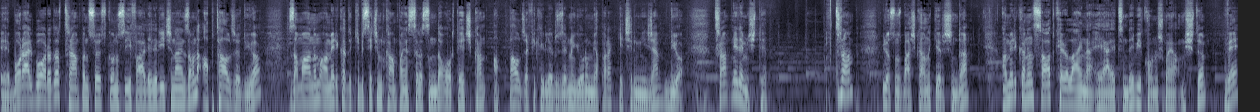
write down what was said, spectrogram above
E, Borel bu arada Trump'ın söz konusu ifadeleri için aynı zamanda aptalca diyor. Zamanımı Amerika'daki bir seçim kampanyası sırasında ortaya çıkan aptalca fikirler üzerine yorum yaparak geçirmeyeceğim diyor. Trump ne demişti? Trump biliyorsunuz başkanlık yarışında Amerika'nın South Carolina eyaletinde bir konuşma yapmıştı ve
